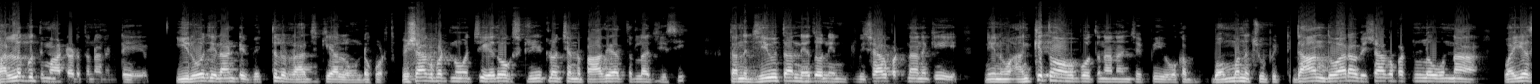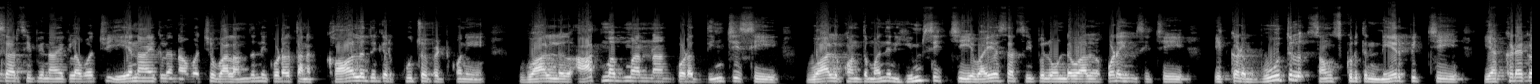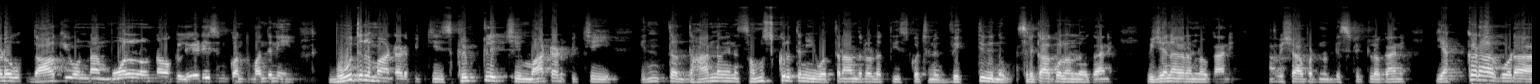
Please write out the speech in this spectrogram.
బల్లబుద్ధి మాట్లాడుతున్నానంటే ఈ రోజు ఇలాంటి వ్యక్తులు రాజకీయాల్లో ఉండకూడదు. విశాఖపట్నం వచ్చి ఏదో ఒక స్ట్రీట్లో చిన్న పాదయాత్రలా చేసి తన జీవితాన్ని ఏదో నేను విశాఖపట్నానికి నేను అంకితం అవ్వబోతున్నానని చెప్పి ఒక బొమ్మను చూపెట్టి దాని ద్వారా విశాఖపట్నంలో ఉన్న వైఎస్ఆర్సీపీ నాయకులు అవ్వచ్చు ఏ నాయకులైనా అవ్వచ్చు వాళ్ళందరినీ కూడా తన కాళ్ళ దగ్గర కూర్చోపెట్టుకొని వాళ్ళు ఆత్మాభిమానాన్ని కూడా దించేసి వాళ్ళు కొంతమందిని హింసించి వైఎస్ఆర్సీపీలో ఉండే వాళ్ళని కూడా హింసించి ఇక్కడ బూతులు సంస్కృతిని నేర్పించి ఎక్కడెక్కడో దాగి ఉన్న మూలలో ఉన్న ఒక లేడీస్ని కొంతమందిని బూతులు మాట్లాడిపించి స్క్రిప్ట్లు ఇచ్చి మాట్లాడిపించి ఇంత దారుణమైన సంస్కృతిని ఉత్తరాంధ్రలో తీసుకొచ్చిన వ్యక్తివి నువ్వు. శ్రీకాకుళంలో కానీ విజయనగరంలో కానీ విశాఖపట్నం డిస్ట్రిక్ట్లో కానీ ఎక్కడా కూడా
